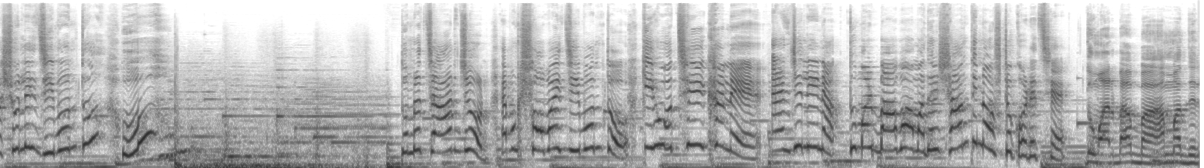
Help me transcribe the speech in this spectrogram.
আসলে জীবন্ত? ও? তোমরা চারজন এবং সবাই জীবন্ত। কি হচ্ছে এখানে? অ্যাঞ্জেলিনা তোমার বাবা আমাদের শান্তি নষ্ট করেছে। তোমার বাবা আমাদের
